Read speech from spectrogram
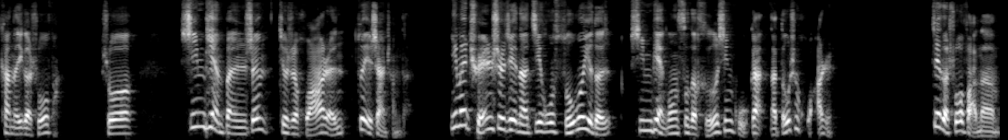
看到一个说法，说芯片本身就是华人最擅长的，因为全世界呢几乎所有的芯片公司的核心骨干那都是华人。这个说法呢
